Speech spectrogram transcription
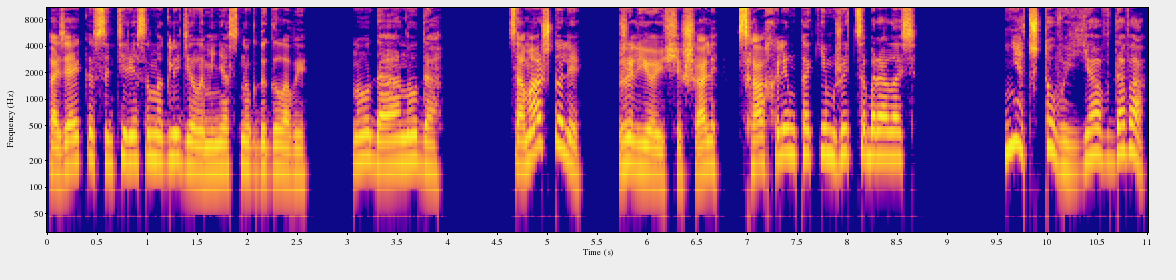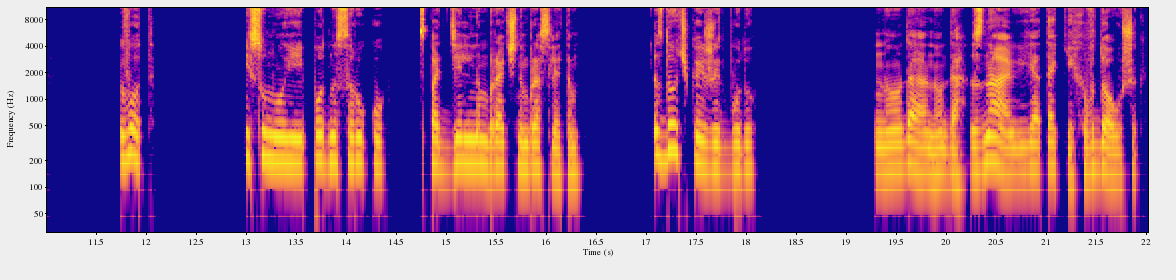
Хозяйка с интересом оглядела меня с ног до головы. Ну да, ну да. Сама, что ли, жилье ищешь, али с хахалем каким жить собралась? Нет, что вы, я вдова. Вот. И сунула ей под нос руку с поддельным брачным браслетом. С дочкой жить буду. Ну да, ну да, знаю я таких вдовушек.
